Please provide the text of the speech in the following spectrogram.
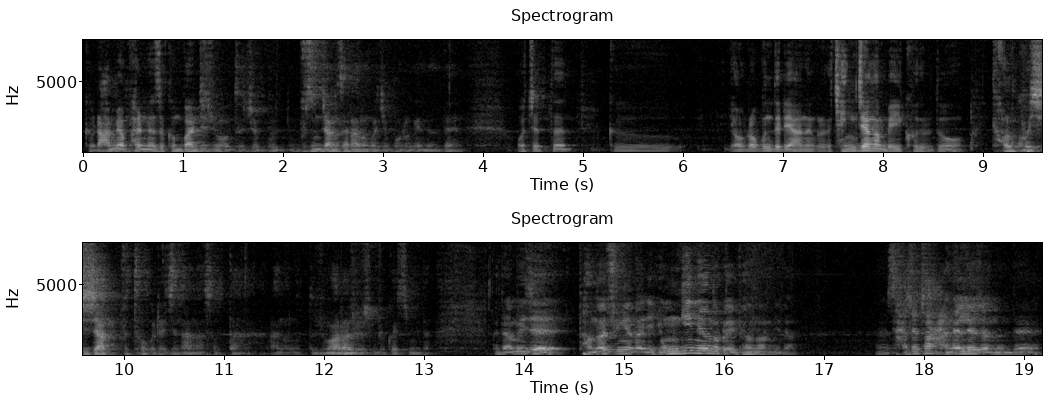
그 라면 팔면서 금반지 주면 무- 무슨 장사를 하는 건지 모르겠는데 어쨌든 그 여러분들이 아는 그렇게 쟁쟁한 메이커들도 결코 시작부터 그러진 않았었다라는 것도 좀 알아주셨으면 좋겠습니다. 그 다음에 이제 변화 중에 하나 용기면으로의 변화입니다. 에, 사실 잘 안 알려졌는데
